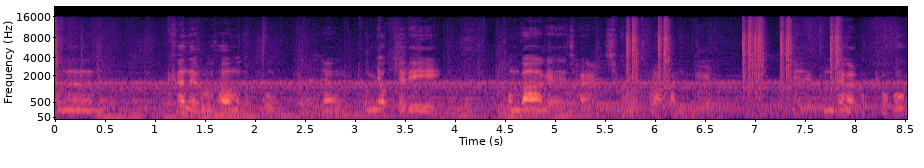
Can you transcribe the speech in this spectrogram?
저는 큰 애로사항은 없고 그냥 동력들이 건강하게 잘 집으로 돌아가는 게 제 군생활 목표고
